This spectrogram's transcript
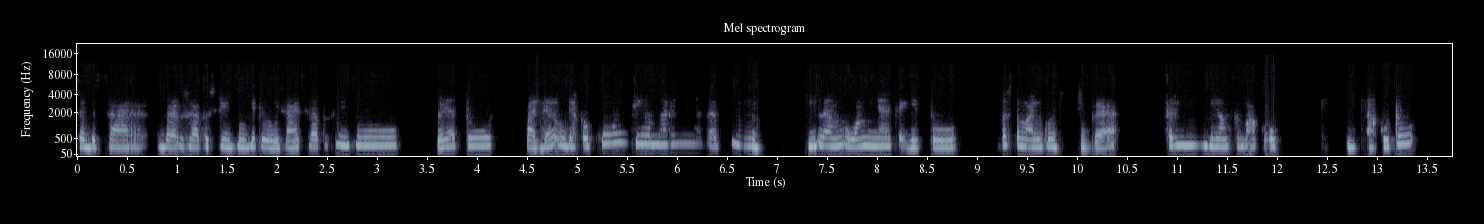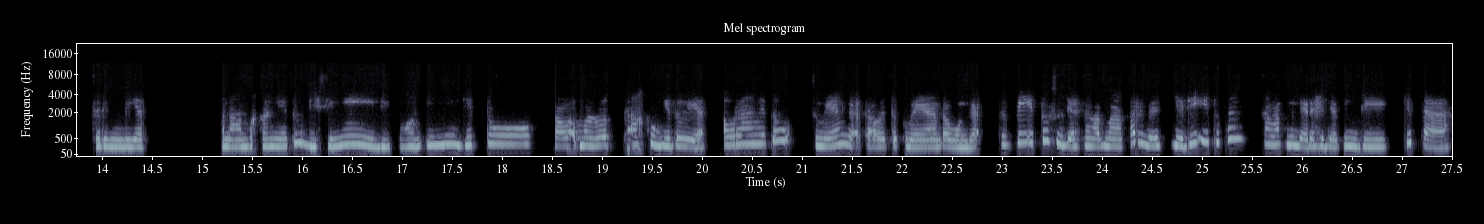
sebesar beratus ratus ribu gitu misalnya seratus ribu beratus padahal udah kekunci lemarinya tapi hilang uangnya kayak gitu. Terus temanku juga sering bilang sama aku aku tuh sering lihat penampakannya itu di sini di pohon ini gitu. Kalau menurut aku gitu ya orang itu sebenarnya nggak tahu itu kebenaran atau enggak. Tapi itu sudah sangat makar guys jadi itu kan sangat mendarah daging di kita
